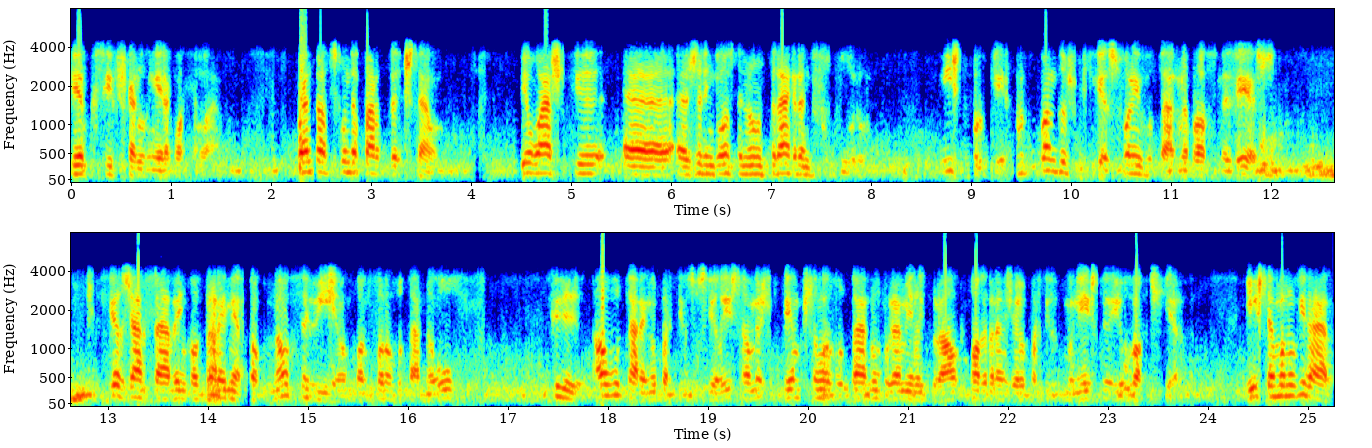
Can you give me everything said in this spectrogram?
teve que se buscar o dinheiro a qualquer lado. Quanto à segunda parte da questão, eu acho que a, a geringonça não terá grande futuro. Isto porquê? Porque quando os portugueses forem votar na próxima vez, portugueses já sabem, contrariamente ao que não sabiam quando foram votar na UF, que ao votarem no Partido Socialista, ao mesmo tempo estão a votar num programa eleitoral que pode abranger o Partido Comunista e o Bloco de Esquerda. E isto é uma novidade,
